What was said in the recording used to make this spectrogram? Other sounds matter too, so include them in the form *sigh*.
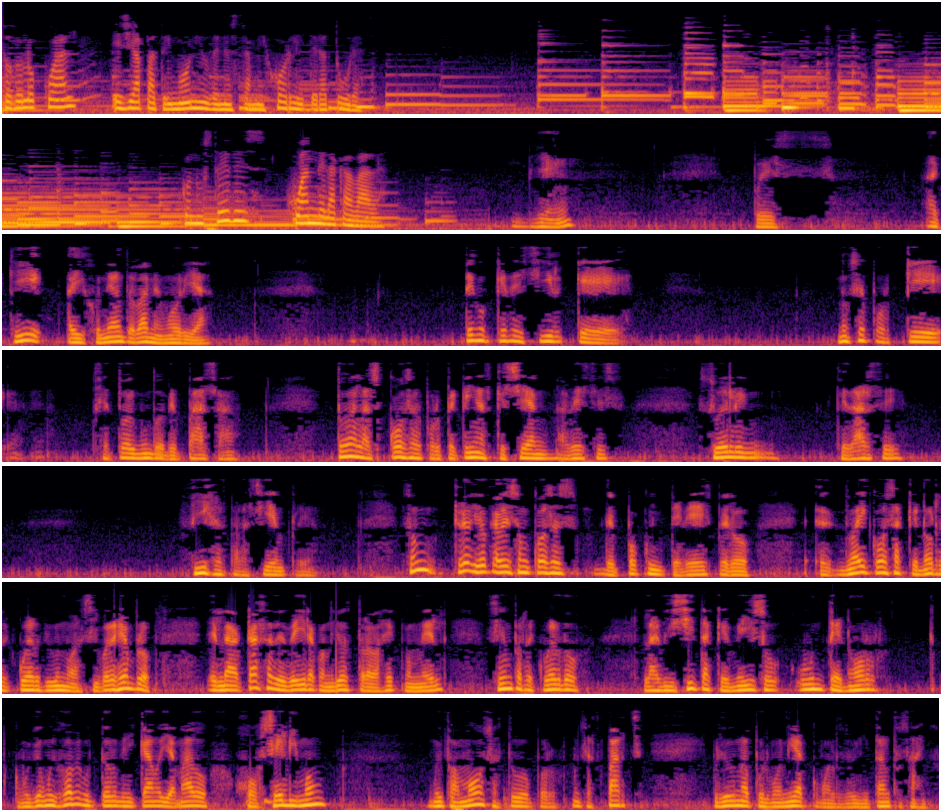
todo lo cual es ya patrimonio de nuestra mejor literatura. Con ustedes, Juan de la Cabada. Bien, pues aquí, aguijoneando la memoria, tengo que decir que no sé por qué, si a todo el mundo le pasa, todas las cosas, por pequeñas que sean a veces, suelen quedarse fijas para siempre. Son, creo yo que a veces son cosas de poco interés, pero eh, no hay cosa que no recuerde uno así. Por ejemplo, en la casa de Beira, cuando yo trabajé con él, siempre recuerdo la visita que me hizo un tenor, como yo muy joven, un tenor mexicano llamado José Limón, muy famoso, estuvo por muchas partes, murió una pulmonía como a los veintitantos años.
